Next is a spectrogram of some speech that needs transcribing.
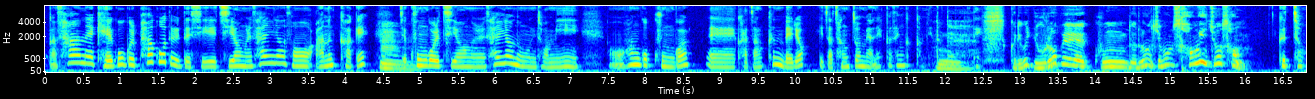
약간 산의 계곡을 파고들듯이 지형을 살려서 아늑하게 음. 이제 궁궐 지형을 살려놓은 점이 어, 한국 궁궐의 가장 큰 매력이자 장점이 아닐까 생각합니다. 네. 네. 그리고 유럽의 궁들은 어찌 보면 성이죠, 성. 그쵸?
